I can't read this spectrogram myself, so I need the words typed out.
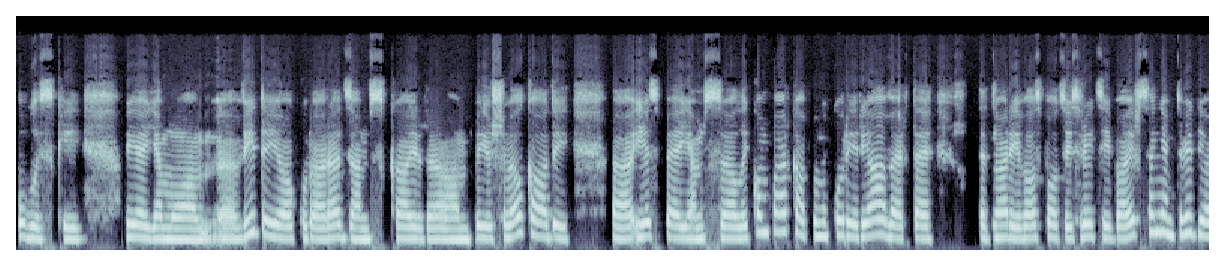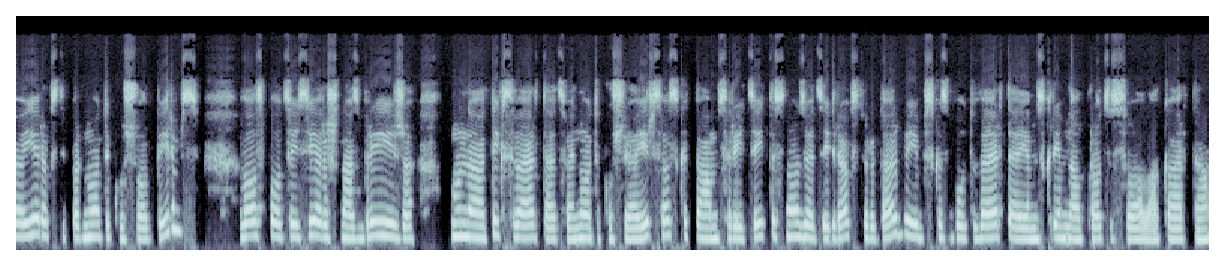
publiski pieejamo video, kurā redzams, ka ir bijuši vēl kādi iespējams likuma pārkāpumi, kuri ir jāvērtē Tad nu, arī valsts policijas rīcībā ir saņemti video ieraksti par notikušo pirms valsts policijas ierašanās brīža, un uh, tiks vērtēts, vai notikušajā ir saskatāmas arī citas noziedzīga rakstura darbības, kas būtu vērtējamas krimināla procesuālā kārtā.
